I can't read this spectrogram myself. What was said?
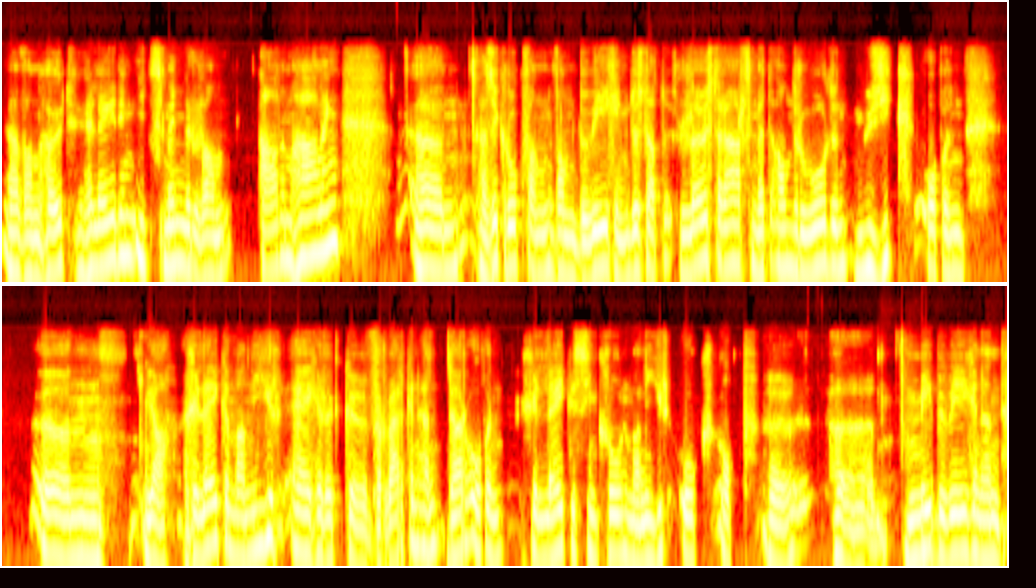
en van huidgeleiding, iets minder van ademhaling. Um, en zeker ook van, van beweging. Dus dat luisteraars met andere woorden muziek op een um, ja, gelijke manier eigenlijk uh, verwerken en daar op een gelijke synchrone manier ook op uh, uh, meebewegen en,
